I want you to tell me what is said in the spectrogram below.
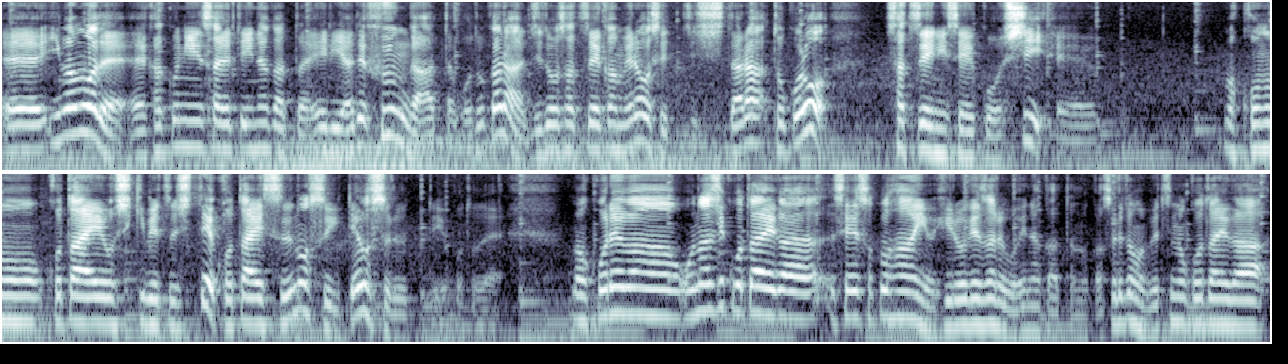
えー、今まで確認されていなかったエリアで糞があったことから自動撮影カメラを設置したらところ撮影に成功し、えー、まあ、この個体を識別して個体数の推定をするっていうことで、まあ、これは同じ個体が生息範囲を広げざるを得なかったのかそれとも別の個体が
